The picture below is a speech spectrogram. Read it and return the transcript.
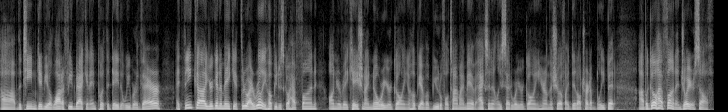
Uh, the team gave you a lot of feedback and input the day that we were there. I think uh, you're going to make it through. I really hope you just go have fun on your vacation. I know where you're going. I hope you have a beautiful time. I may have accidentally said where you're going here on the show. If I did, I'll try to bleep it. Uh, but go have fun, enjoy yourself.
